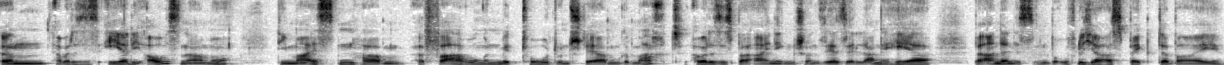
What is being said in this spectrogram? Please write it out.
Ähm, aber das ist eher die Ausnahme. Die meisten haben Erfahrungen mit Tod und Sterben gemacht, aber das ist bei einigen schon sehr, sehr lange her. Bei anderen ist ein beruflicher Aspekt dabei.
